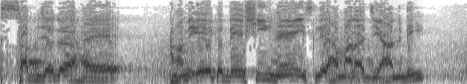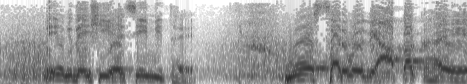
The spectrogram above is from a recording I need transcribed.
सब जगह है, हम एक देशी हैं, इसलिए हमारा ज्ञान भी एक देशी है, सीमित है। वो सर्वव्यापक है,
